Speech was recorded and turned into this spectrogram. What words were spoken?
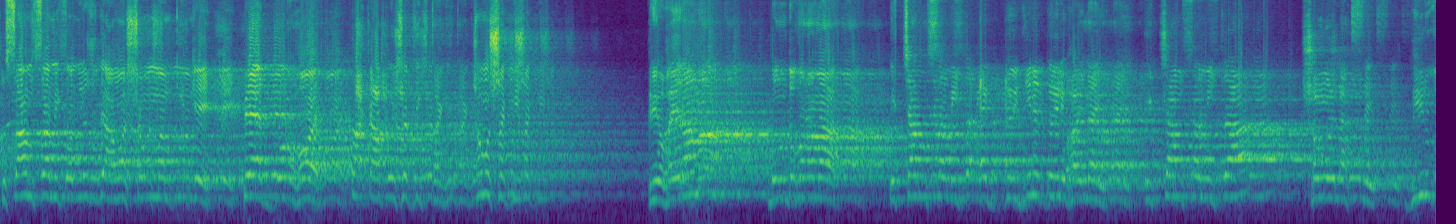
তো চামচামি করলে যদি আমার সম্মান থাকে পেট বড় হয়, টাকা পয়সা ঠিক থাকে সমস্যা কি? প্রিয় ভাইরা আমার, বন্ধুগণ আমার এই চামচামিটা এক, দুই দিনে তৈরি হয় নাই। এই চামচামিটা সময় লাগছে। দীর্ঘ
